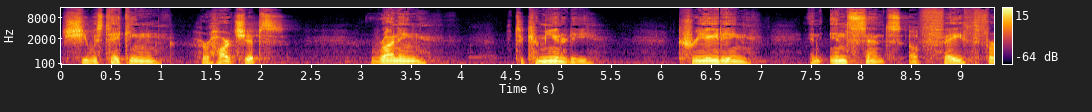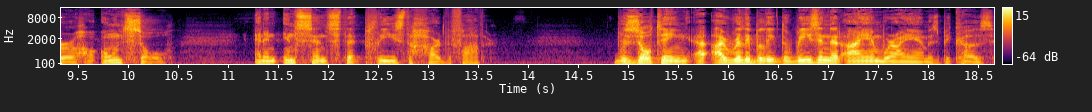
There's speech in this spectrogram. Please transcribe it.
She was taking her hardships, running to community, creating an incense of faith for her own soul and an incense that pleased the heart of the Father. Resulting, I really believe the reason that I am where I am is because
